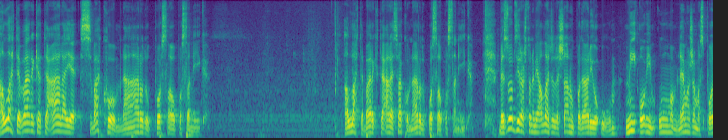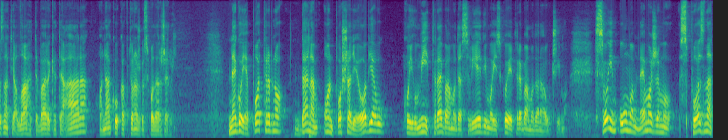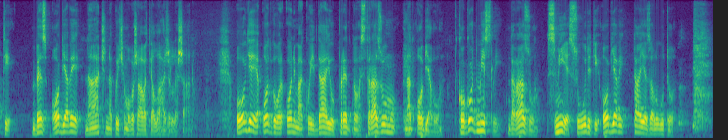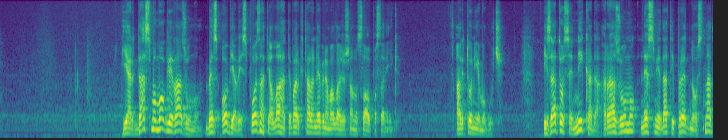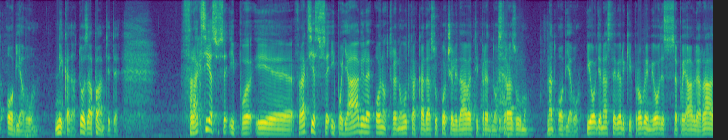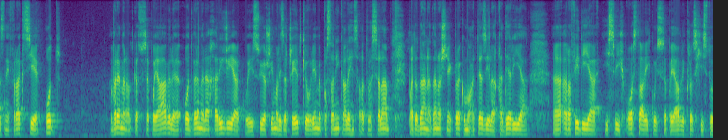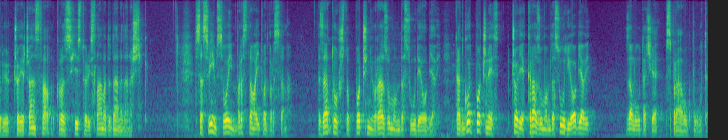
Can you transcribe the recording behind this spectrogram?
Allah te bareke ta'ala je svakom narodu poslao poslanika. Allah te bareke ta'ala je svakom narodu poslao poslanika. Bez obzira što nam je Allah Đelešanu podario um, mi ovim umom ne možemo spoznati Allaha te bareke ta'ala onako kako to naš gospodar želi. Nego je potrebno da nam on pošalje objavu koju mi trebamo da slijedimo i iz koje trebamo da naučimo. Svojim umom ne možemo spoznati bez objave način na koji ćemo obožavati Allaha Đelešanu. Ovdje je odgovor onima koji daju prednost razumu nad objavom. Kogod misli da razum smije suditi objavi, taj je zaluto. Jer da smo mogli razumom, bez objave, spoznati Allaha te bar ktala, ne bi nam Allah Žešanu slavu poslanike. Ali to nije moguće. I zato se nikada razumu ne smije dati prednost nad objavom. Nikada, to zapamtite. Frakcija su se i, po, i, frakcije su se i pojavile onog trenutka kada su počeli davati prednost razumu nad objavom. I ovdje nastaje veliki problem i ovdje su se pojavile razne frakcije od vremena od kad su se pojavile, od vremena Haridžija koji su još imali začetke u vrijeme poslanika alaihi salatu wasalam, pa do dana današnjeg preko Mu'tezila, Kaderija, eh, Rafidija i svih ostalih koji su se pojavili kroz historiju čovječanstva, kroz historiju Islama do dana današnjeg sa svim svojim vrstama i podvrstama. Zato što počinju razumom da sude objavi. Kad god počne čovjek razumom da sudi objavi, zalutaće s pravog puta.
